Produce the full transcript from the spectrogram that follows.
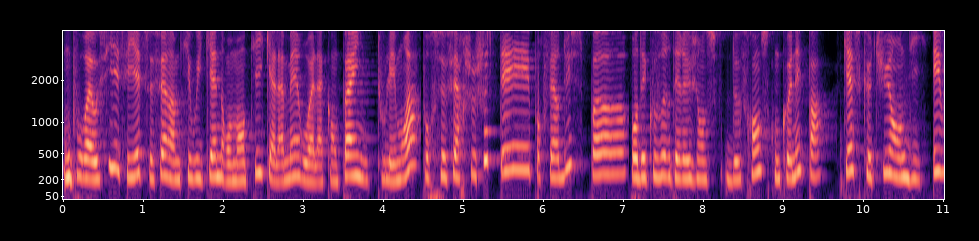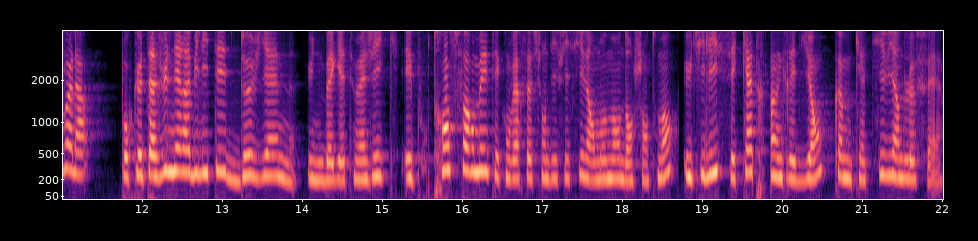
On pourrait aussi essayer de se faire un petit week-end romantique à la mer ou à la campagne tous les mois pour se faire chouchouter, pour faire du sport, pour découvrir des régions de France qu'on connaît pas. Qu'est-ce que tu en dis? Et voilà, pour que ta vulnérabilité devienne une baguette magique et pour transformer tes conversations difficiles en moments d'enchantement, utilise ces quatre ingrédients comme Cathy vient de le faire.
